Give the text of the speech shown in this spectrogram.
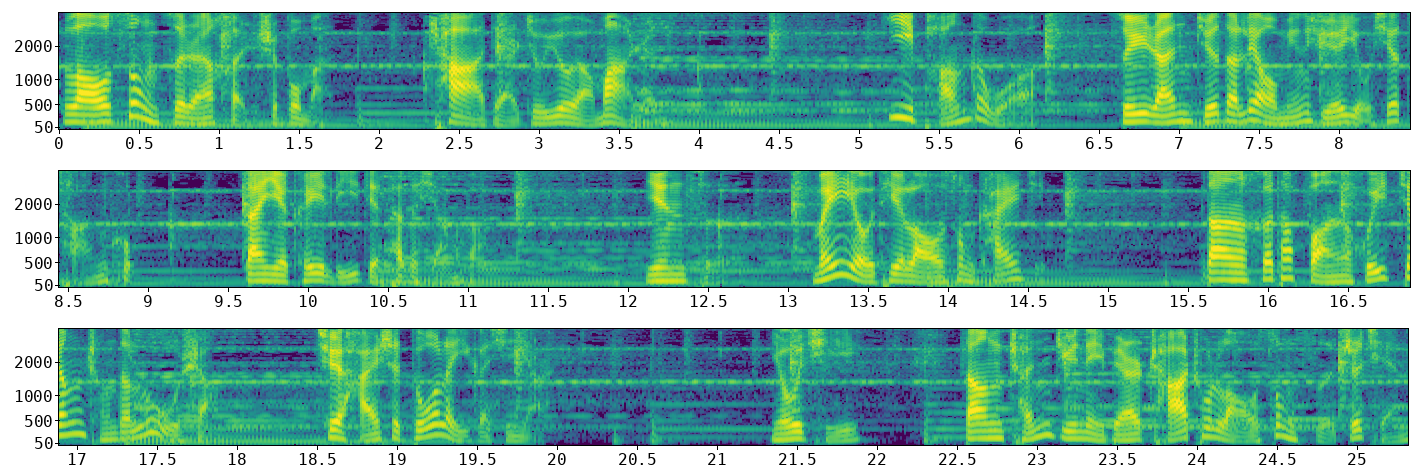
老宋自然很是不满，差点就又要骂人。一旁的我，虽然觉得廖明雪有些残酷，但也可以理解他的想法，因此没有替老宋开解。但和他返回江城的路上，却还是多了一个心眼儿，尤其。当陈局那边查出老宋死之前，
